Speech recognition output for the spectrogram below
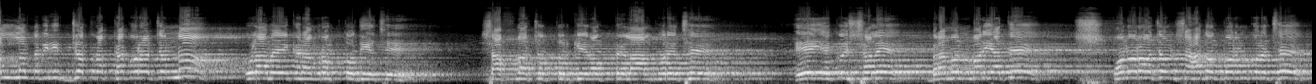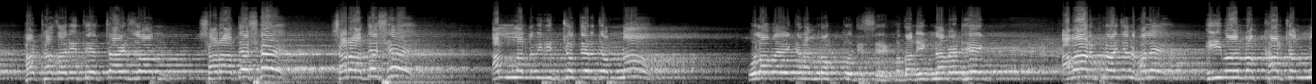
আল্লাহ নবীর ইজ্জত রক্ষা করার জন্য ওলামায়ে কেরাম রক্ত দিয়েছে। শাফলা চত্বরকে রক্তে লাল করেছে। এই একুশ সালে ব্রাহ্মণবাড়িয়াতে পনেরো জন শাহাদত বরণ করেছে। হাটহাজারিতে চারজন সারা দেশে সারা দেশে আল্লাহ নবীর ইজ্জতের জন্য ওলামায়ে কেরাম রক্ত দিছে। কথা ঠিক না ঠিক? আবার প্রয়োজন হলে ইমান রক্ষার জন্য,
